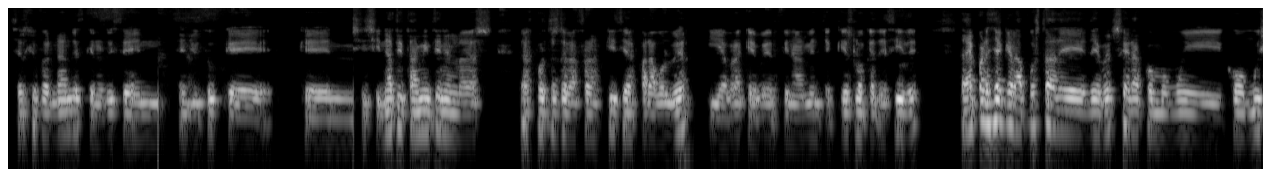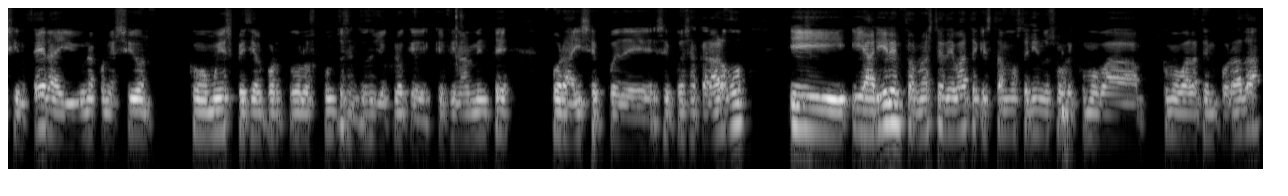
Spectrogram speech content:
Sergio Fernández, que nos dice en YouTube que, que en Cincinnati también tienen las, las puertas de las franquicias para volver y habrá que ver finalmente qué es lo que decide. También parecía que la apuesta de, de verse era como muy, como muy sincera y una conexión como muy especial por todos los puntos, entonces yo creo que, que finalmente por ahí se puede, se puede sacar algo. Y, y, Ariel, en torno a este debate que estamos teniendo sobre cómo va, cómo va la temporada,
